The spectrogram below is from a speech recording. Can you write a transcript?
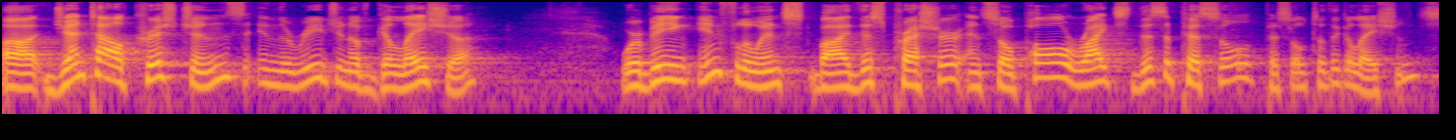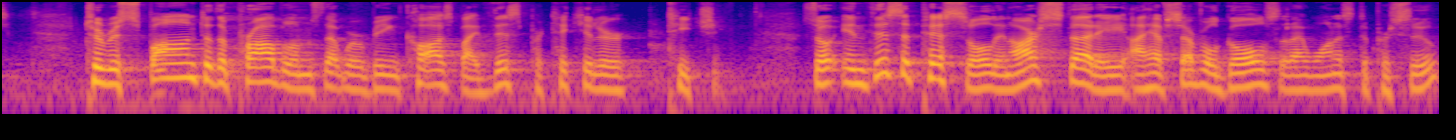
Uh, Gentile Christians in the region of Galatia were being influenced by this pressure and so Paul writes this epistle, epistle to the Galatians, to respond to the problems that were being caused by this particular teaching. So in this epistle, in our study, I have several goals that I want us to pursue.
